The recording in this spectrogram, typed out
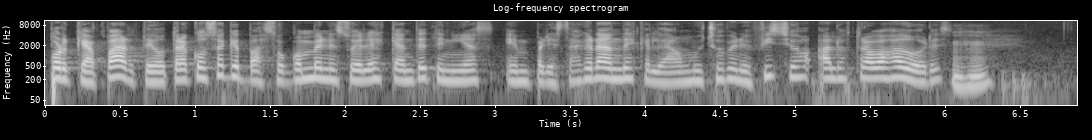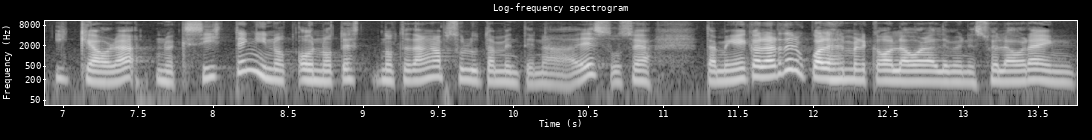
porque aparte, otra cosa que pasó con Venezuela es que antes tenías empresas grandes que le daban muchos beneficios a los trabajadores y que ahora no existen y no, o no, te, no te dan absolutamente nada de eso. O sea, también hay que hablar de cuál es el mercado laboral de Venezuela ahora en,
